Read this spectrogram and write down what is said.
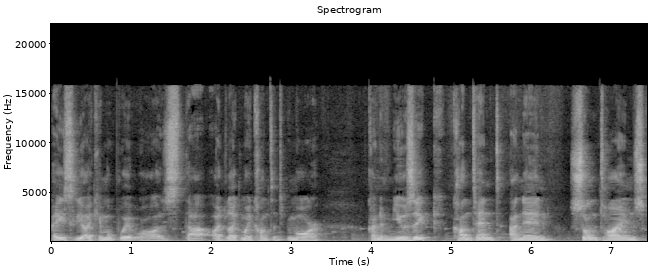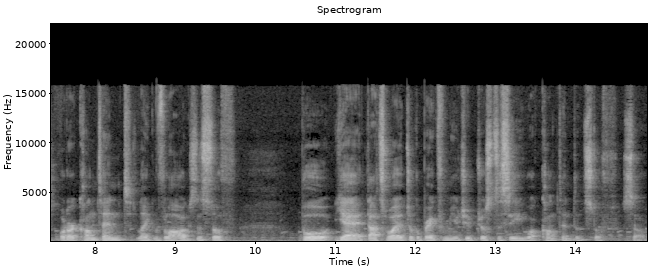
basically I came up with was that I'd like my content to be more kind of music content and then sometimes other content like vlogs and stuff. But yeah, that's why I took a break from YouTube just to see what content and stuff. So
